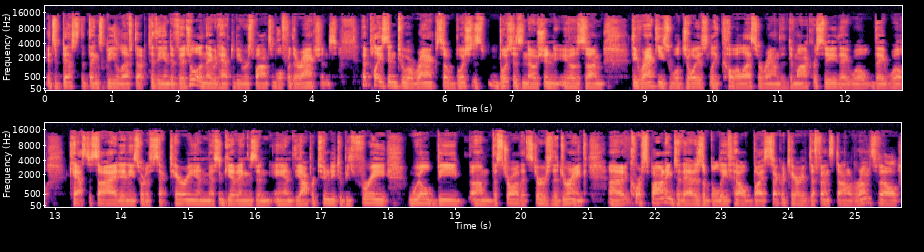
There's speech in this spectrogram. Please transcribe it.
it's best that things be left up to the individual and they would have to be responsible for their actions. That plays into Iraq. So Bush's, Bush's notion is, um, the Iraqis will joyously coalesce around the democracy. They will they will cast aside any sort of sectarian misgivings, and and the opportunity to be free will be um, the straw that stirs the drink. Uh, corresponding to that is a belief held by Secretary of Defense Donald Rumsfeld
